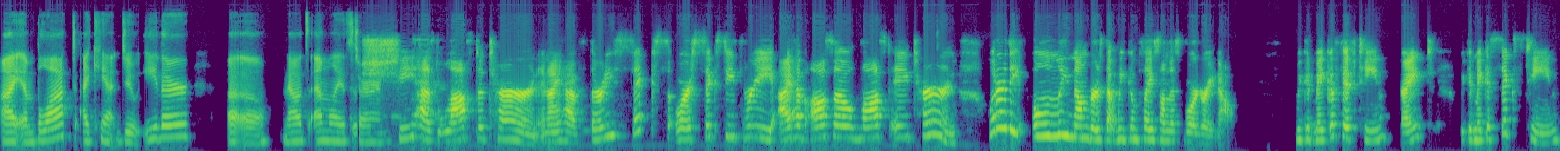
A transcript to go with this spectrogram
I am blocked. I can't do either. Uh-oh. Now it's Emily's turn. She has lost a turn, and I have 36 or 63. I have also lost a turn. What are the only numbers that we can place on this board right now? We could make a 15, right? We could make a 16.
